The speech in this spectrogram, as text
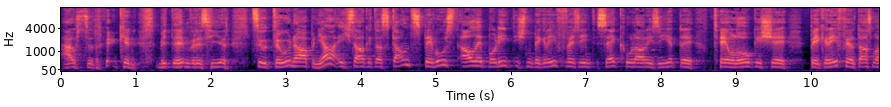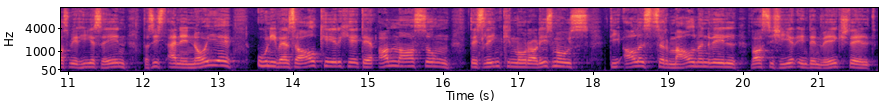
auszudrücken, mit dem wir es hier zu tun haben. Ja, ich sage das ganz bewusst, alle politischen Begriffe sind säkularisierte theologische Begriffe und das, was wir hier sehen, das ist eine neue Universalkirche der Anmaßung des linken Moralismus, die alles zermalmen will, was sich hier in den Weg stellt,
